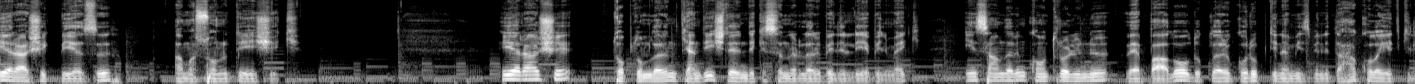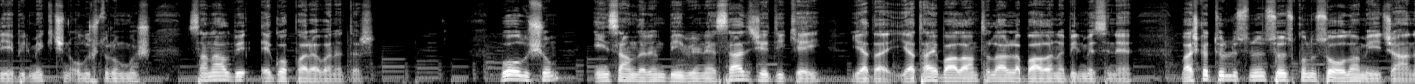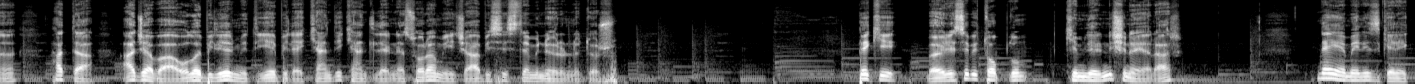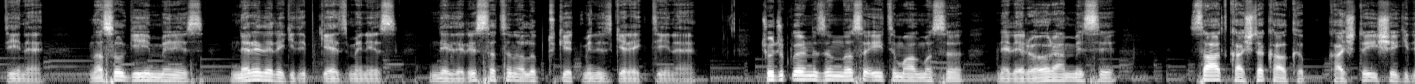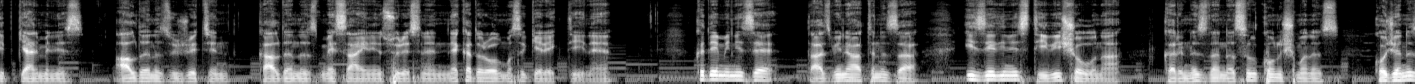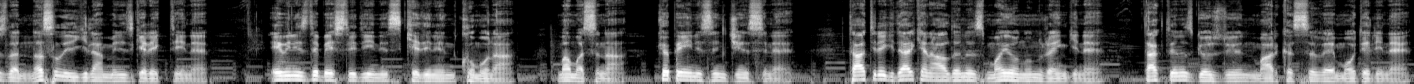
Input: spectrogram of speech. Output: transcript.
Hiyerarşik bir yazı ama sonu değişik. Hiyerarşi, toplumların kendi içlerindeki sınırları belirleyebilmek, insanların kontrolünü ve bağlı oldukları grup dinamizmini daha kolay etkileyebilmek için oluşturulmuş sanal bir ego paravanıdır. Bu oluşum, insanların birbirine sadece dikey ya da yatay bağlantılarla bağlanabilmesini, başka türlüsünün söz konusu olamayacağını, hatta acaba olabilir mi diye bile kendi kendilerine soramayacağı bir sistemin ürünüdür. Peki böylesi bir toplum kimlerin işine yarar? Ne yemeniz gerektiğine, nasıl giyinmeniz, nerelere gidip gezmeniz, neleri satın alıp tüketmeniz gerektiğine, çocuklarınızın nasıl eğitim alması, neleri öğrenmesi, saat kaçta kalkıp kaçta işe gidip gelmeniz, aldığınız ücretin, kaldığınız mesainin süresinin ne kadar olması gerektiğine, kıdeminize, tazminatınıza, izlediğiniz TV şovuna, karınızla nasıl konuşmanız, kocanızla nasıl ilgilenmeniz gerektiğine, evinizde beslediğiniz kedinin kumuna, mamasına, köpeğinizin cinsine, tatile giderken aldığınız mayonun rengine, taktığınız gözlüğün markası ve modeline,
